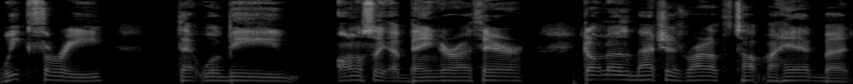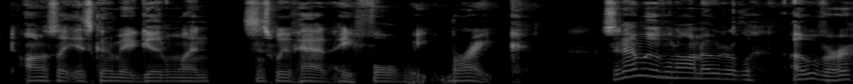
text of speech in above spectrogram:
week three. That would be honestly a banger right there. Don't know the matches right off the top of my head, but honestly, it's going to be a good one since we've had a four week break. So now moving on over, over,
